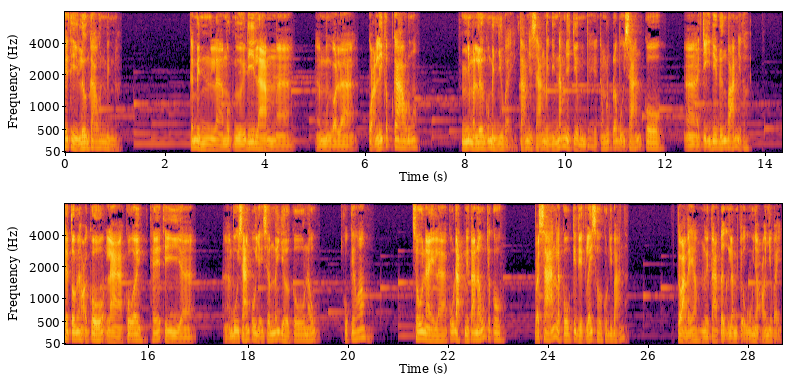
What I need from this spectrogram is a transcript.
thế thì lương cao hơn mình rồi. Thế mình là một người đi làm mà, mà gọi là quản lý cấp cao đúng không? Nhưng mà lương của mình như vậy 8 giờ sáng mình đi 5 giờ chiều mình về trong lúc đó buổi sáng cô à, chỉ đi đứng bán vậy thôi. Thế tôi mới hỏi cô là cô ơi thế thì à, à, buổi sáng cô dậy sớm mấy giờ cô nấu? Cô kêu không? Xôi này là cô đặt người ta nấu cho cô. Và sáng là cô cái việc lấy xôi cô đi bán thôi. Các bạn thấy không? Người ta tự làm chủ nhỏ như vậy.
